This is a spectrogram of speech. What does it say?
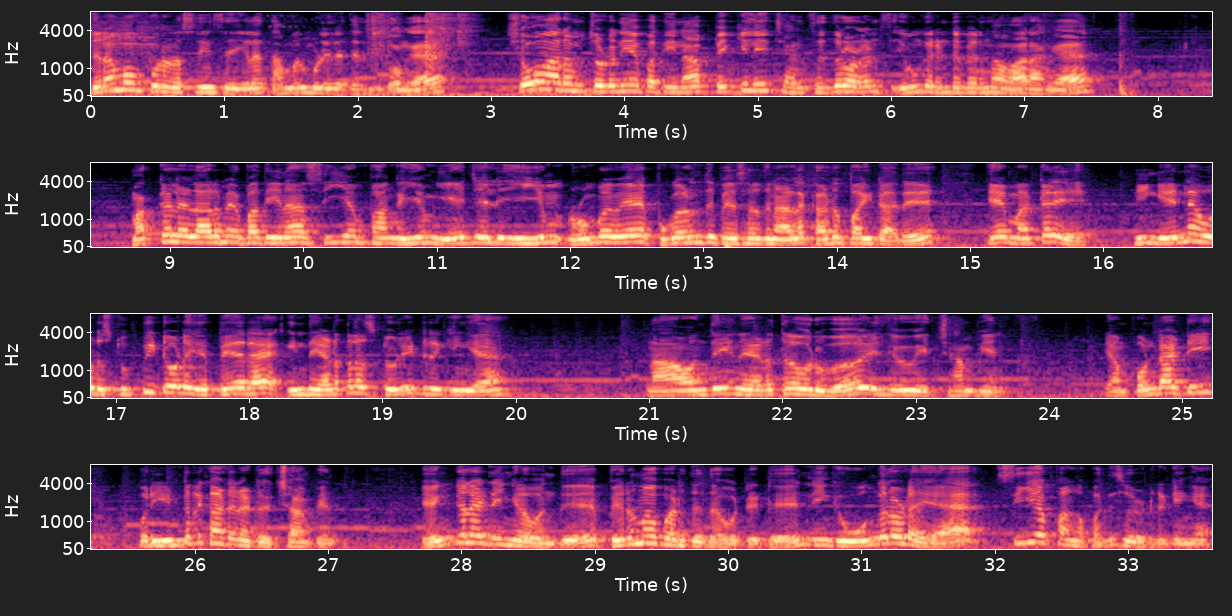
தினமும் கூட ரசனையும் செய்திகளை தமிழ் மொழியில் தெரிஞ்சுக்கோங்க. ஷோ ஆரம்பித்த உடனே பார்த்தீங்கன்னா பெக்கிலிச் அண்ட் செதுரோலன்ஸ் இவங்க ரெண்டு பேரும் தான் வராங்க. மக்கள் எல்லாருமே பார்த்தீங்கன்னா சிஎம் பாங்கையும் ஏஜேலியையும் ரொம்பவே புகழ்ந்து பேசுறதுனால கடுப்பாயிட்டாரு. ஏ மக்களே நீங்கள் என்ன ஒரு ஸ்டுப்பிட்டோடைய பேரை இந்த இடத்துல சொல்லிகிட்டு இருக்கீங்க? நான் வந்து இந்த இடத்துல ஒரு வேர்ல்டு ஹெவி சாம்பியன் என் பொண்டாட்டி ஒரு இன்டர் கான்டினென்டல் சாம்பியன் எங்களை நீங்கள் வந்து பெருமைப்படுத்ததை விட்டுட்டு நீங்கள் உங்களுடைய சிஎம் பாங்கை பற்றி சொல்லிட்டு இருக்கீங்க.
